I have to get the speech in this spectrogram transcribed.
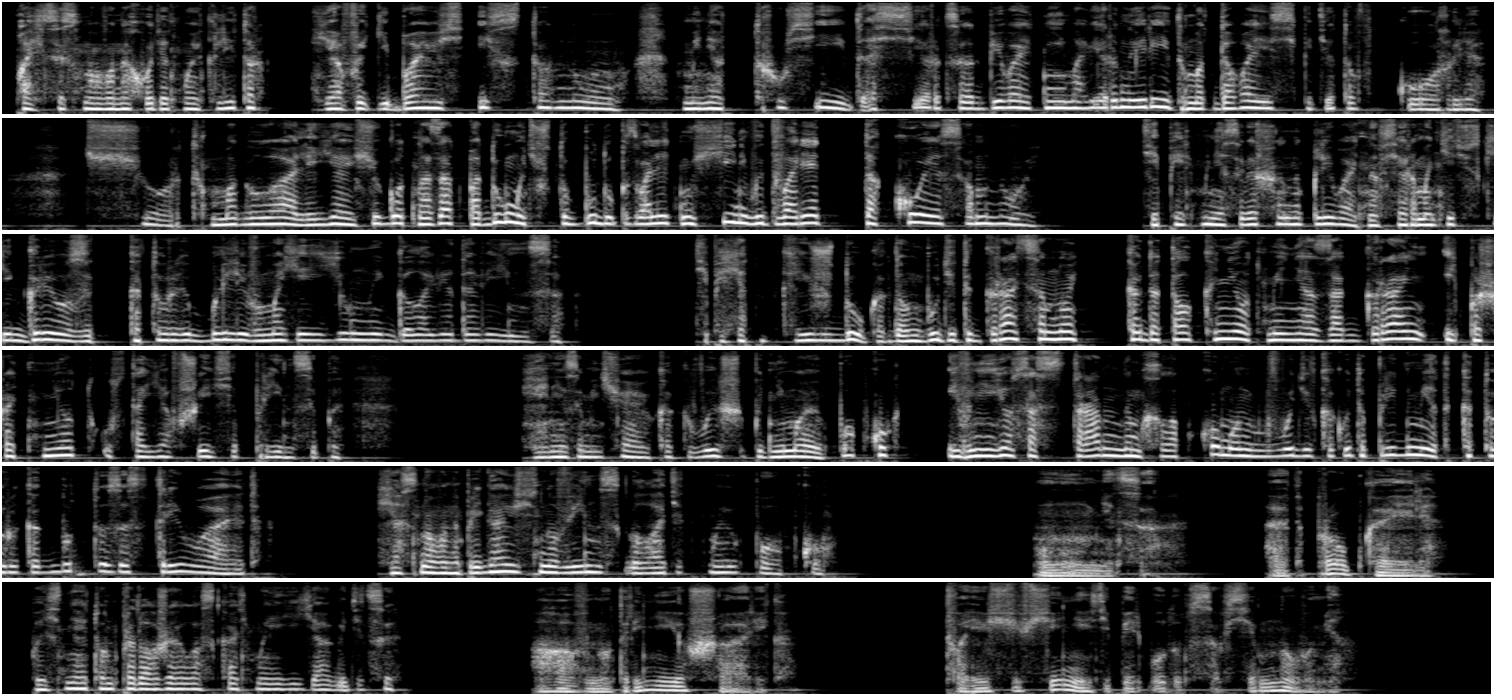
Пальцы снова находят мой клитор. Я выгибаюсь и стану. Меня трусит, а сердце отбивает неимоверный ритм, отдаваясь где-то в горле. Черт, могла ли я еще год назад подумать, что буду позволять мужчине вытворять такое со мной? Теперь мне совершенно плевать на все романтические грезы, которые были в моей юной голове до Винса. Теперь я только и жду, когда он будет играть со мной, когда толкнет меня за грань и пошатнет устоявшиеся принципы. Я не замечаю, как выше поднимаю попку, и в нее со странным хлопком он вводит какой-то предмет, который как будто застревает — я снова напрягаюсь, но Винс гладит мою попку. «Умница! А это пробка, Эля!» Поясняет он, продолжая ласкать мои ягодицы. «А внутри нее шарик. Твои ощущения теперь будут совсем новыми.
